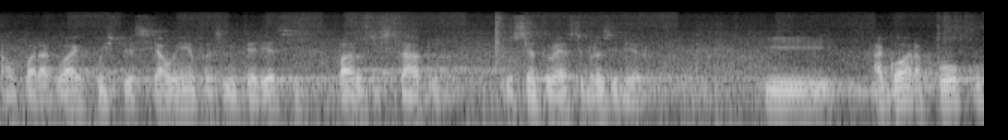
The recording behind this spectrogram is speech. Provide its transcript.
ao Paraguai, com especial ênfase e interesse para os estados do centro-oeste brasileiro. E agora há pouco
